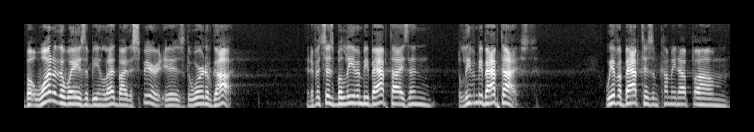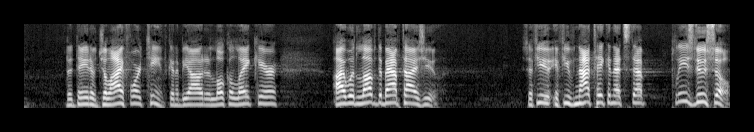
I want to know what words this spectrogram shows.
But one of the ways of being led by the Spirit is the Word of God. And if it says believe and be baptized, then believe and be baptized. We have a baptism coming up um, the date of July 14th, going to be out at a local lake here. I would love to baptize you. So if you if you've not taken that step, please do so.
